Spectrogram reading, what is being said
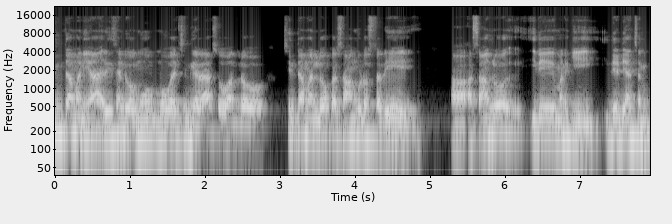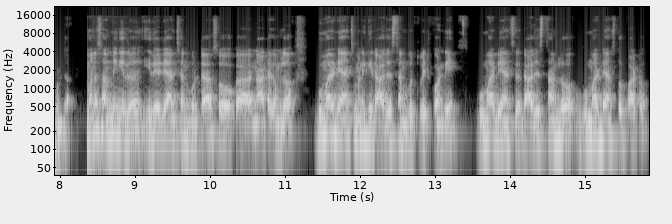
చింతామణియా? రీసెంట్గా మూవ్ మూవ్ వచ్చింది కదా సో అందులో చింతామణిలో ఒక సాంగ్ కూడా వస్తుంది. ఆ సాంగ్లో ఇదే మనకి ఇదే డ్యాన్స్ అనుకుంటా. మన సంథింగ్ ఏదో ఇదే డ్యాన్స్ అనుకుంటా సో ఒక నాటకంలో గుమర్ డ్యాన్స్ మనకి రాజస్థాన్ గుర్తుపెట్టుకోండి. గుమర్ డ్యాన్స్ రాజస్థాన్లో గుమర్ డ్యాన్స్తో పాటు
